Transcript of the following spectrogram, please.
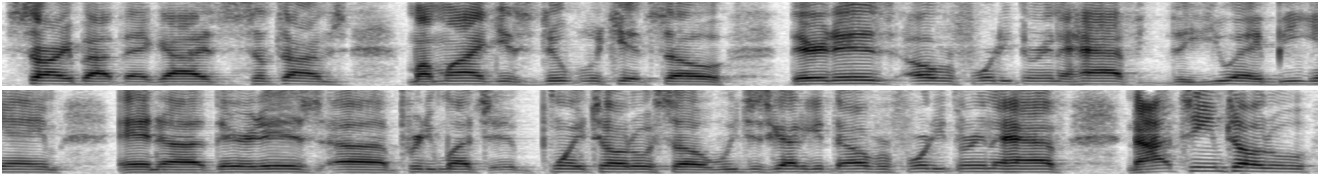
Sorry about that, guys. Sometimes my mind gets duplicate. So there it is, over 43 and a half, the UAB game. And uh, there it is, uh, pretty much point total. So we just got to get the over 43 and a half, not team total,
